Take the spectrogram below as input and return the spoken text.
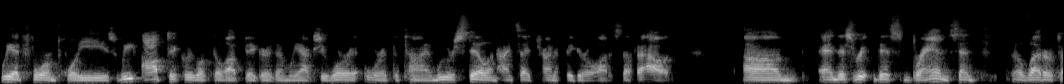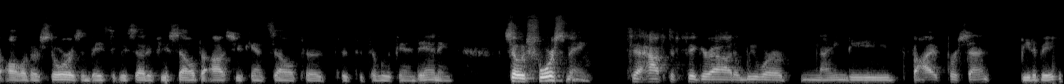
We had four employees. We optically looked a lot bigger than we actually were were at the time. We were still, in hindsight, trying to figure a lot of stuff out. Um, and this this brand sent a letter to all of their stores and basically said, if you sell to us, you can't sell to to, to, to Luca and Danny. So it forced me to have to figure out, and we were 95% B2B.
